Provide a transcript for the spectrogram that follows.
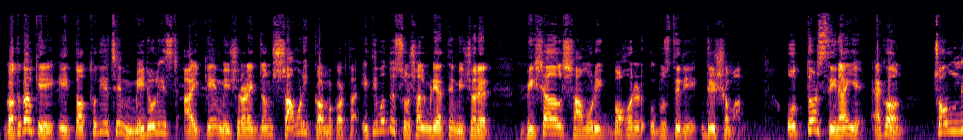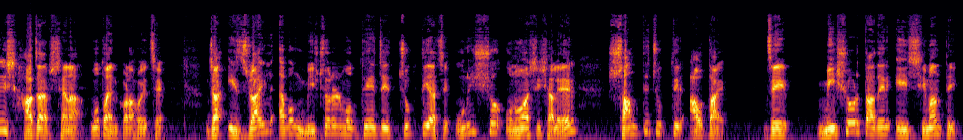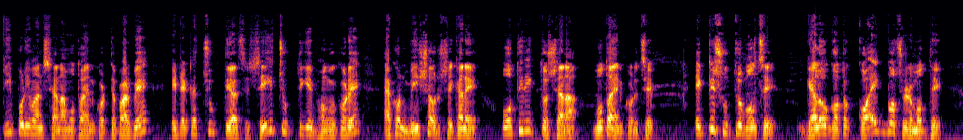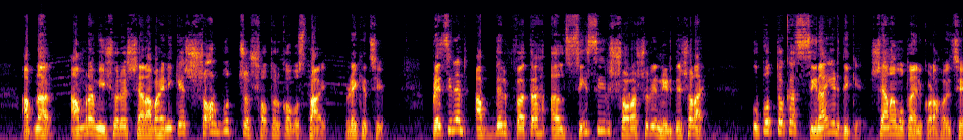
গতকালকে এই তথ্য দিয়েছে মিডল ইস্ট আইকে মিশরের একজন সামরিক কর্মকর্তা। ইতিমধ্যে সোশ্যাল মিডিয়াতে মিশরের বিশাল সামরিক বহরের উপস্থিতি দৃশ্যমান। উত্তর সিনাইয়ে এখন চল্লিশ হাজার সেনা মোতায়েন করা হয়েছে। যা ইসরায়েল এবং মিশরের মধ্যে যে চুক্তি আছে, উনিশশো উনআশি সালের শান্তি চুক্তির আওতায়, যে মিশর তাদের এই সীমান্তে কি পরিমাণ সেনা মোতায়েন করতে পারবে, এটা একটা চুক্তি আছে। সেই চুক্তিকে ভঙ্গ করে এখন মিশর সেখানে অতিরিক্ত সেনা মোতায়েন করেছে। একটি সূত্র বলছে, গেল গত কয়েক বছরের মধ্যে আপনার আমরা মিশরের সেনাবাহিনীকে সর্বোচ্চ সতর্ক অবস্থায় রেখেছি। প্রেসিডেন্ট আব্দেল ফাতাহ আল সিসির সরাসরি নির্দেশনায় উপত্যকা সিনাইয়ের দিকে সেনা মোতায়েন করা হয়েছে।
